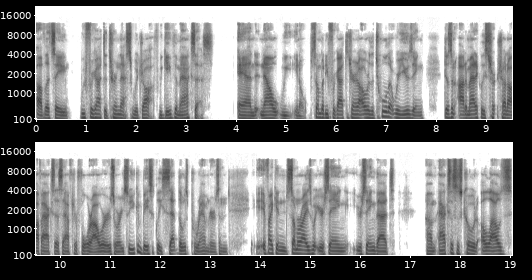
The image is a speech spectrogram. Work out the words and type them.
of let's say we forgot to turn that switch off we gave them access and now we you know somebody forgot to turn it off or the tool that we're using doesn't automatically sh- shut off access after four hours or so you can basically set those parameters and if i can summarize what you're saying you're saying that um, access as code allows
